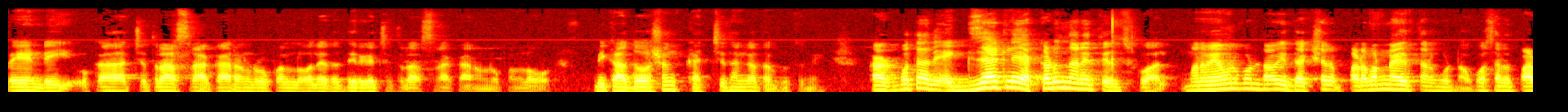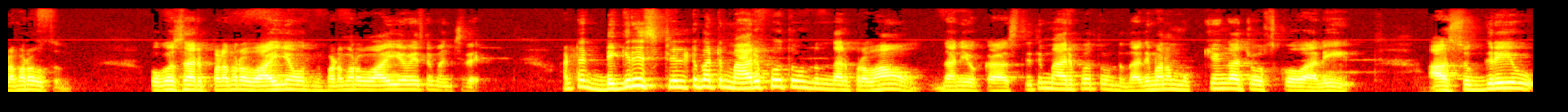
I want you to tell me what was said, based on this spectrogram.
వేయండి. ఒక చతురాస్రాకారం రూపంలో లేదా దీర్ఘ చతురాస్రాకారం రూపంలో మీకు ఆ దోషం ఖచ్చితంగా తగ్గుతుంది. కాకపోతే అది ఎగ్జాక్ట్లీ ఎక్కడుందనేది తెలుసుకోవాలి. మనం ఏమనుకుంటాం? ఈ దక్షిణ పడమర నైరుతి అనుకుంటాం. ఒక్కోసారి పడమర అవుతుంది. ఒక్కోసారి పడమర వాయువ్యం అవుతుంది. పడమర వాయువ్యం అయితే మంచిదే. అంటే డిగ్రీ స్టిల్ట్ బట్టి మారిపోతూ ఉంటుంది. దాని ప్రభావం దాని యొక్క స్థితి మారిపోతూ ఉంటుంది. అది మనం ముఖ్యంగా చూసుకోవాలి. ఆ సుగ్రీవ్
